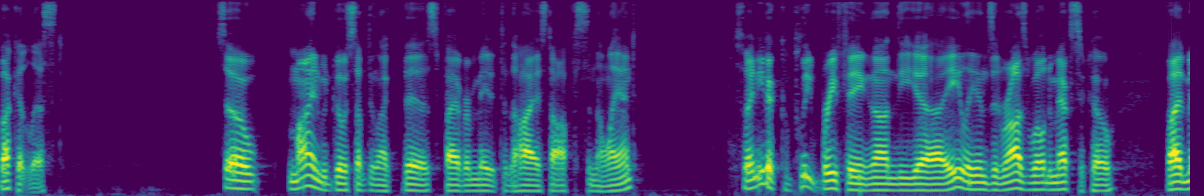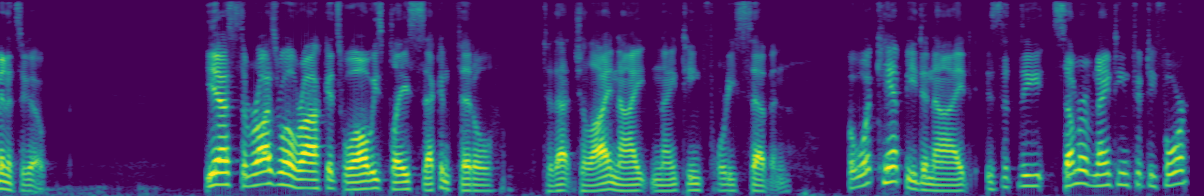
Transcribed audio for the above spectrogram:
bucket list. So mine would go something like this if I ever made it to the highest office in the land. So I need a complete briefing on the uh, aliens in Roswell, New Mexico, five minutes ago. Yes, the Roswell Rockets will always play second fiddle to that July night in 1947. But what can't be denied is that the summer of 1954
